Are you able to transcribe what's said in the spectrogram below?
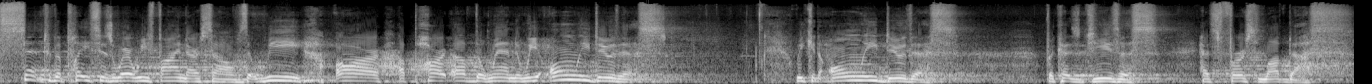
sent to the places where we find ourselves, that we are a part of the wind. And we only do this. We can only do this because Jesus has first loved us.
